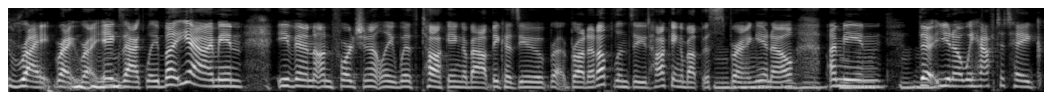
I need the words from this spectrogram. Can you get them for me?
Right, right, right. Mhm. Exactly. But yeah, I mean, even unfortunately with talking about because you brought it up, Lindsay, talking about this spring, you know, I mean, mhm, the, you know, we have to take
